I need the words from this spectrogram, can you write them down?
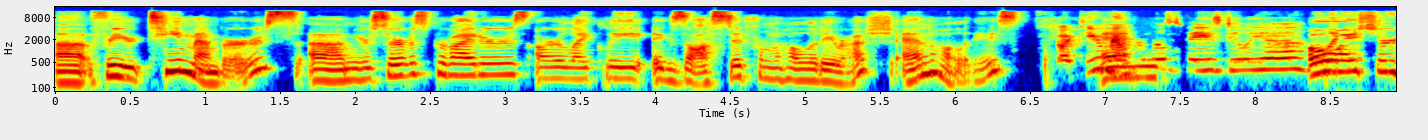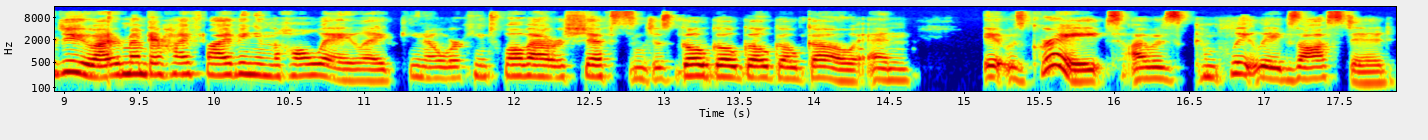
Uh, for your team members um, your service providers are likely exhausted from the holiday rush and the holidays. God, do you remember those days, Delia? oh Like, i sure do. I remember high-fiving in the hallway like you know working 12 hour shifts and just go go go go go. And it was great. I was completely exhausted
